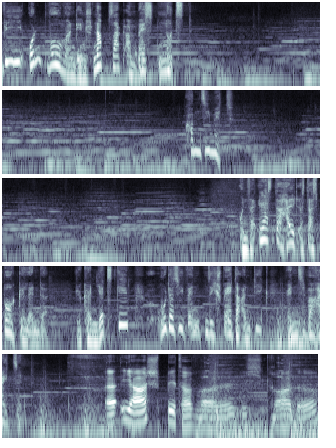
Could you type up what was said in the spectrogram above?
wie und wo man den Schnappsack am besten nutzt. Kommen Sie mit. Unser erster Halt ist das Burggelände. Wir können jetzt gehen oder Sie wenden sich später an Dick, wenn Sie bereit sind. Äh, ja, später, weil ich gerade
